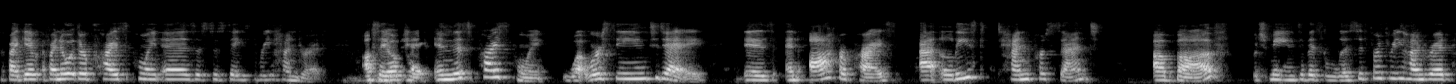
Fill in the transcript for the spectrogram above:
if I give if I know what their price point is, is to say 300. I'll say, Mhm. okay, in this price point, what we're seeing today is an offer price at least 10% above, which means if it's listed for 300,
